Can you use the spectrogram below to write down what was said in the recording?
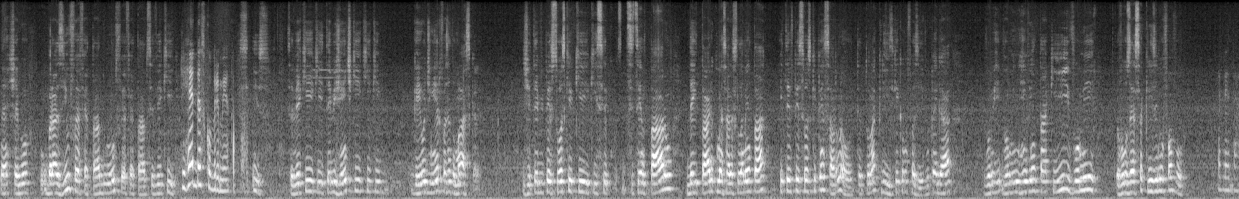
Né? Chegou, o Brasil foi afetado, o mundo foi afetado. Você vê que... De redescobrimento. Isso. Você vê que, que teve gente que, que, que ganhou dinheiro fazendo máscara. Já teve pessoas que, que, que se, se sentaram, deitaram e começaram a se lamentar. E teve pessoas que pensaram, não, eu estou na crise, o que, que eu vou fazer? vou pegar, vou me, vou me reinventar aqui e vou me, eu vou usar essa crise a meu favor. É verdade.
